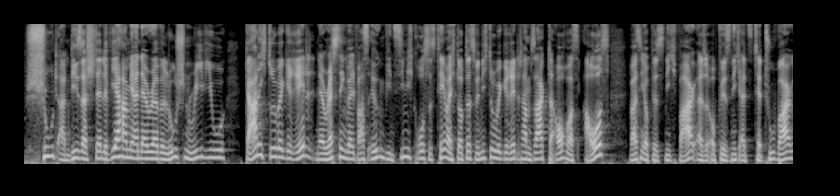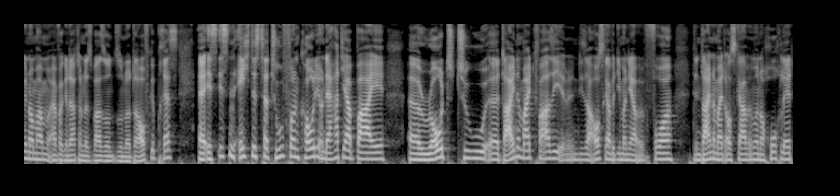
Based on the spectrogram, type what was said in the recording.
Shoot an dieser Stelle. Wir haben ja in der Revolution Review gar nicht drüber geredet. In der Wrestling-Welt war es irgendwie ein ziemlich großes Thema. Ich glaube, dass wir nicht drüber geredet haben, sagte auch was aus. Ich weiß nicht, ob wir es nicht wahr, also ob wir es nicht als Tattoo wahrgenommen haben und einfach gedacht haben, das war so, so nur draufgepresst. Äh, es ist ein echtes Tattoo von Cody und er hat ja bei äh, Road to äh, Dynamite quasi, in dieser Ausgabe, die man ja vor den Dynamite-Ausgaben immer noch hochlädt,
